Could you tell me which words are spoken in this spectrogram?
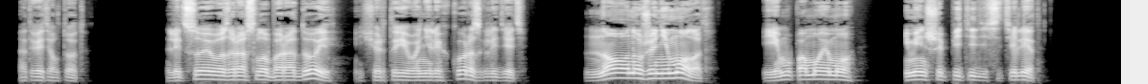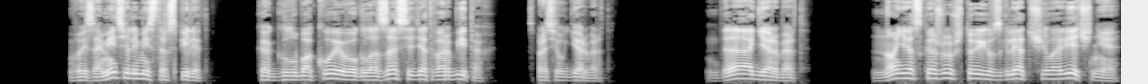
— ответил тот. Лицо его заросло бородой, и черты его нелегко разглядеть. Но он уже не молод, и ему, по-моему, не меньше 50 лет. «Вы заметили, мистер Спилет, как глубоко его глаза сидят в орбитах?» — спросил Герберт. «Да, Герберт. Но я скажу, что их взгляд человечнее,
